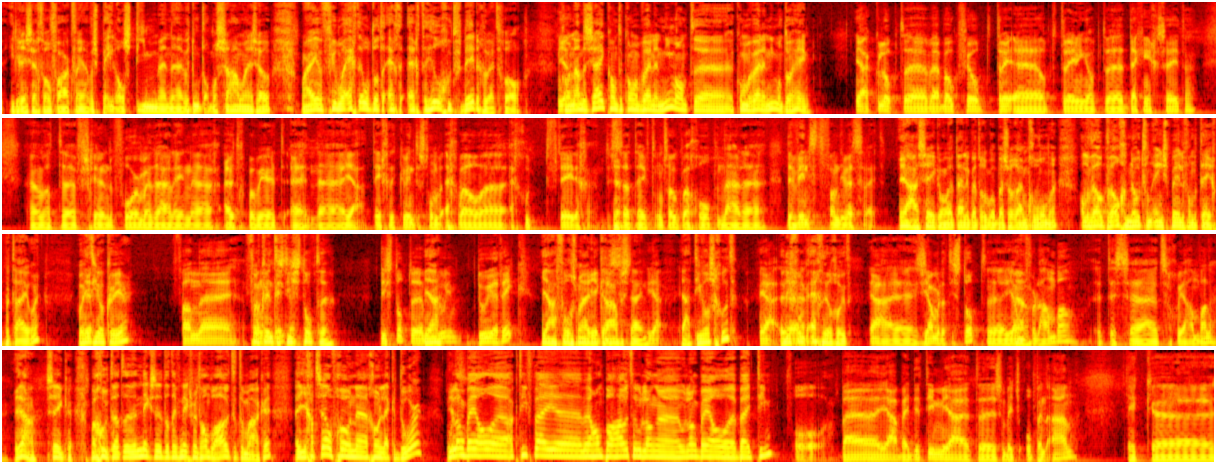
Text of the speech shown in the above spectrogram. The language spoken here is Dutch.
iedereen zegt wel vaak van ja, we spelen als team en we doen het allemaal samen en zo. Maar het viel me echt op dat er echt, echt heel goed verdedigd werd vooral. Gewoon aan de zijkanten kwam er bijna niemand, uh, kwam er bijna niemand doorheen. Ja, klopt. Uh, we hebben ook veel op de, uh, op de training op de dekking gezeten. wat verschillende vormen daarin uitgeprobeerd. En ja, tegen de Quinten stonden we echt wel echt goed te verdedigen. Dus ja. dat heeft ons ook wel geholpen naar de, de winst van die wedstrijd. Ja, zeker. Want uiteindelijk werd er ook wel best wel ruim gewonnen. Alhoewel ik wel genoot van één speler van de tegenpartij hoor. Hoe heet hij ook weer? Van, van, van Quintus die stopte. Die stopte, ja. bedoel, je, bedoel, je, Rick? Ja, volgens mij Rick Ravenstein. Ja, ja. die was goed. Ja, die uh, vond ik echt heel goed. Ja, het uh, is jammer dat hij stopt. Uh, jammer ja. voor de handbal. Het is, het is een goede handballer. Ja, zeker. Maar goed, dat, niks, dat heeft niks met handbalhouten te maken. je gaat zelf gewoon, gewoon lekker door. Hoe yes. lang ben je al actief bij, bij handbalhouten? Hoe lang, hoe lang ben je al bij het team? Oh, bij, ja, bij dit team ja, het is een beetje op en aan. Ik, ja,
